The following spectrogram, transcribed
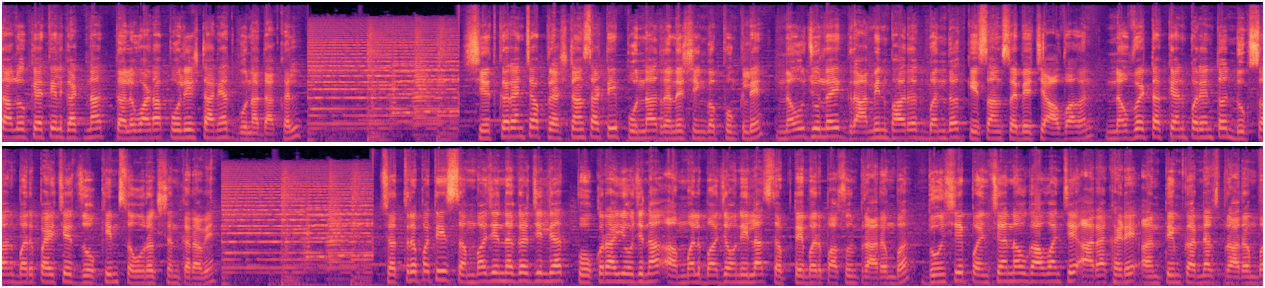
तालुक्यातील घटना तलवाडा पोलीस ठाण्यात गुन्हा दाखल. शेतकऱ्यांच्या प्रश्नांसाठी पुन्हा रणशिंग फुंकले. नऊ जुलै ग्रामीण भारत बंद किसान सभेचे आवाहन. नव्वद टक्क्यांपर्यंत नुकसान भरपाईचे जोखीम संरक्षण करावे. छत्रपती संभाजीनगर जिल्ह्यात पोकरा योजना अंमलबजावणीला सप्टेंबरपासून प्रारंभ. दोनशे पंच्याण्णव गावांचे आराखडे अंतिम करण्यास प्रारंभ.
